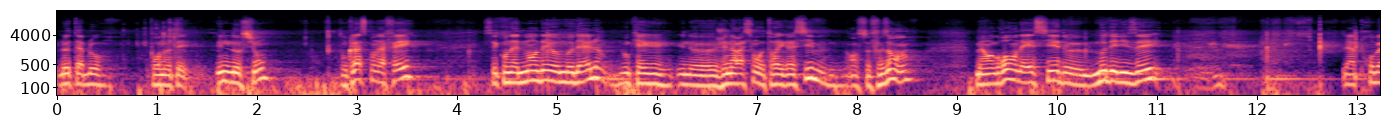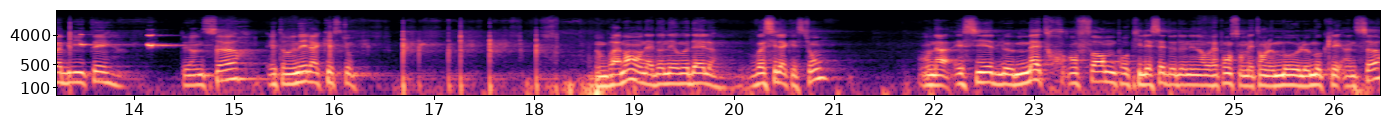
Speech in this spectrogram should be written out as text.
le tableau pour noter une notion. Donc là, ce qu'on a fait, c'est qu'on a demandé au modèle, donc il y a eu une génération autorégressive en se faisant, hein, mais en gros on a essayé de modéliser la probabilité de answer étant donné la question. Donc vraiment on a donné au modèle, voici la question, on a essayé de le mettre en forme pour qu'il essaie de donner une réponse en mettant le mot, le mot clé answer,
